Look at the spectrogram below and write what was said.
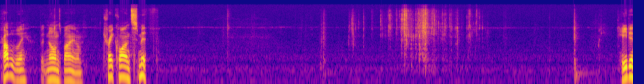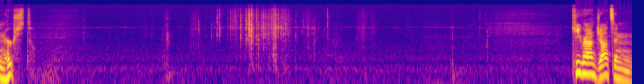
probably, but no one's buying them. Tre'Quan Smith. Hayden Hurst. Kerryon Johnson,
